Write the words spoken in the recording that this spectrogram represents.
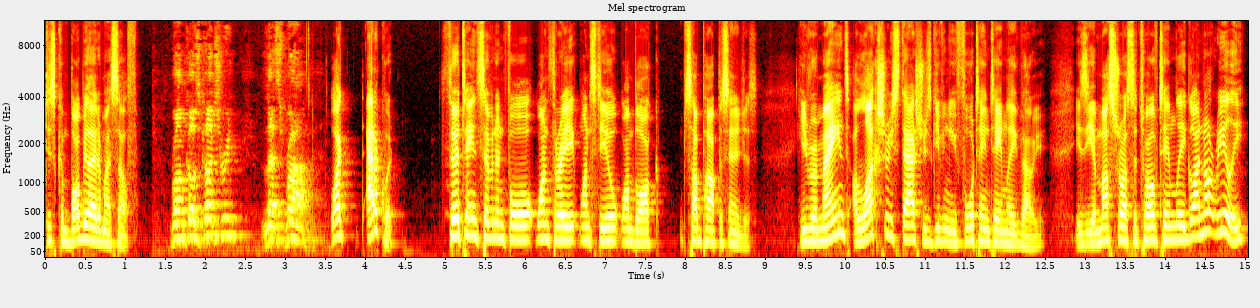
Discombobulated myself. Broncos country, let's ride. Like, adequate. 13, 7, and 4, 1 3, 1 steal, 1 block, subpar percentages. He remains a luxury stash who's giving you 14 team league value. Is he a must roster 12 team league guy? Not really.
